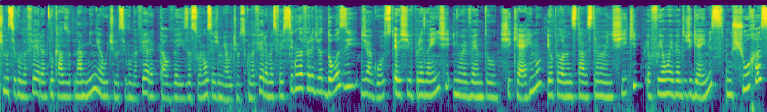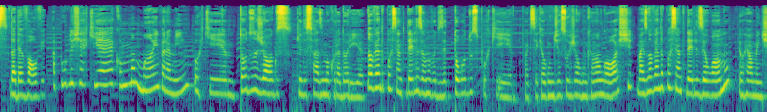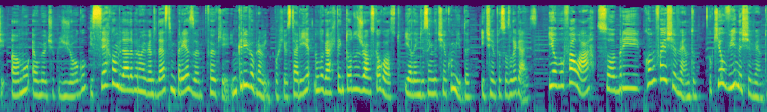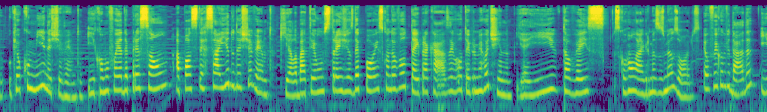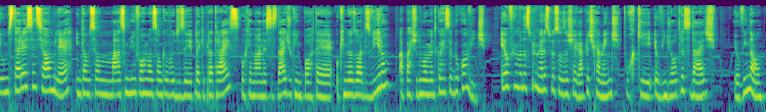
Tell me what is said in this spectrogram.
Última segunda-feira, no caso, na minha última segunda-feira, talvez a sua não seja minha última segunda-feira, mas foi segunda-feira, dia 12 de agosto, eu estive presente em um evento chiquérrimo. Eu, pelo menos, estava extremamente chique. Eu fui a um evento de games, um churras da Devolve, a publisher que é como uma mãe para mim, porque todos os jogos que eles fazem uma curadoria, 90% deles, eu não vou dizer todos, porque pode ser que algum dia surja algum que eu não goste, mas 90% deles eu amo, eu realmente amo, é o meu tipo de jogo. E ser convidada para um evento desta empresa foi o quê? Incrível para mim, porque eu estaria no lugar que tem todos os jogos que eu gosto. E além disso, ainda tinha comida e tinha pessoas legais. E eu vou falar sobre como foi este evento, o que eu vi neste evento, o que eu comi neste evento e como foi a depressão após ter saído deste evento, que ela bateu uns três dias depois quando eu voltei para casa e voltei para minha rotina. E aí talvez escorram lágrimas dos meus olhos. Eu fui convidada e o mistério é essencial à mulher, então isso é o máximo de informação que eu vou dizer daqui para trás, porque não há necessidade, o que importa é o que meus olhos viram a partir do momento que eu recebi o convite. Eu fui uma das primeiras pessoas a chegar praticamente, porque eu vim de outra cidade. Eu vim não,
